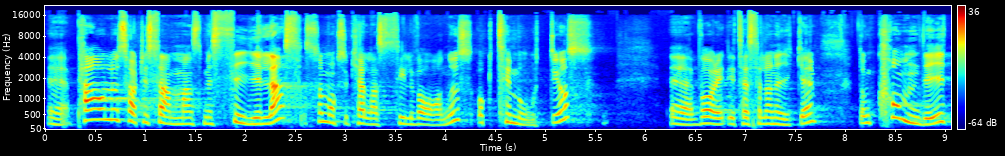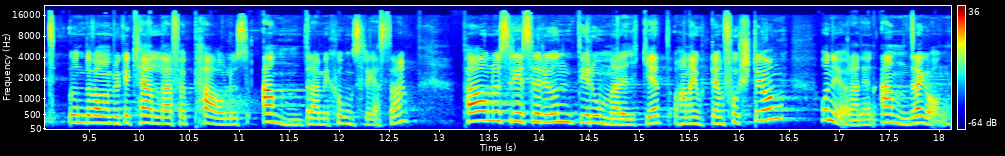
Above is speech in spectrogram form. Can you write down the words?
Eh, Paulus har tillsammans med Silas, som också kallas Silvanus, och Timoteus Eh, varit i Thessaloniker. De kom dit under vad man brukar kalla för Paulus andra missionsresa. Paulus reser runt i romarriket och han har gjort det en första gång och nu gör han det en andra gång.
